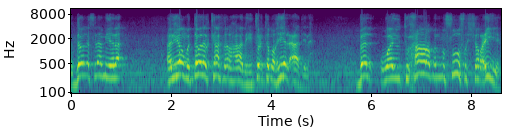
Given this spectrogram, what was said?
الدولة الإسلامية لا. اليوم الدولة الكافرة هذه تعتبر هي العادلة. بل وتحارب النصوص الشرعية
